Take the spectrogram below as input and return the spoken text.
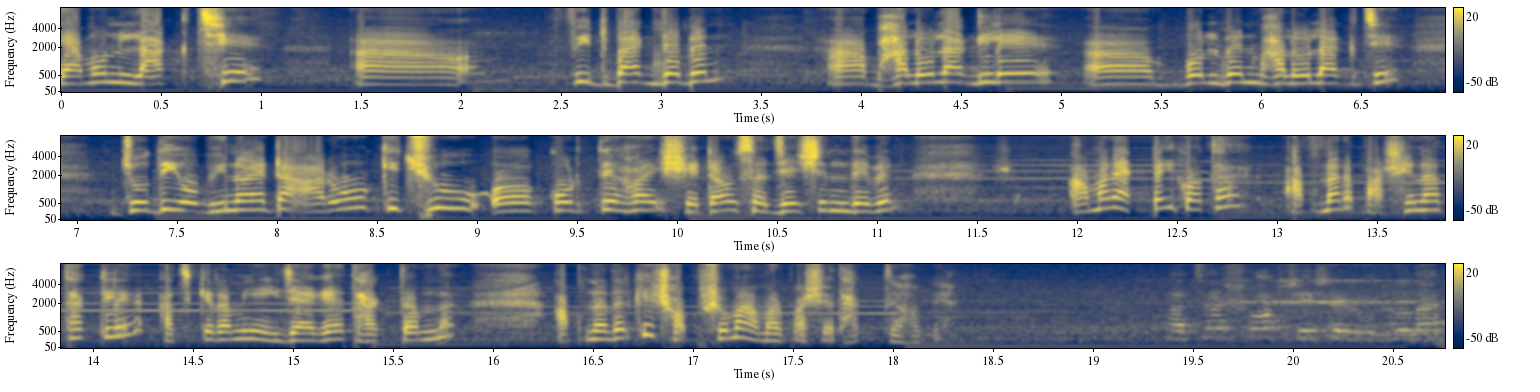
কেমন লাগছে ফিডব্যাক দেবেন। ভালো লাগলে বলবেন ভালো লাগছে। যদি অভিনয়টা আরও কিছু করতে হয়, সেটাও সাজেশন দেবেন। আমার একটাই কথা আপনারা পাশে না থাকলে আজকের আমি এই জায়গায় থাকতাম না। আপনাদেরকে সবসময় আমার পাশে থাকতে হবে। আচ্ছা সব শেষে রুদ্রদার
